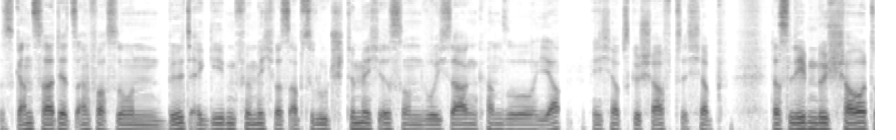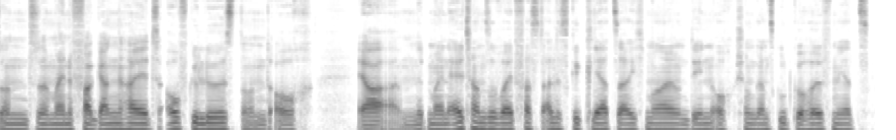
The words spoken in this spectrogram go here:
das Ganze hat jetzt einfach so ein Bild ergeben für mich, was absolut stimmig ist und wo ich sagen kann, so, ja, ich hab's geschafft, ich hab das Leben durchschaut und äh, meine Vergangenheit aufgelöst und auch ja, mit meinen Eltern soweit fast alles geklärt, sag ich mal, und denen auch schon ganz gut geholfen jetzt.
